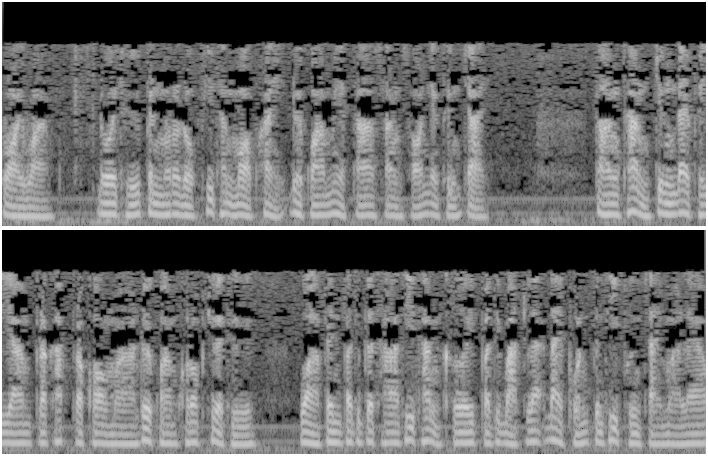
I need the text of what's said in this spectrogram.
ปล่อยวาง โดยถือเป็นมรดกที่ท่านมอบให้ด้วยความเมตตาสั่งสอนอย่างถึงใจ ต่างท่านจึงได้พยายามประคับประคองมาด้วยความเคารพเชื่อถือ ว่าเป็นปฏิปทาที่ท่านเคยปฏิบัติและได้ผลเป็นที่พึงใจมาแล้ว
